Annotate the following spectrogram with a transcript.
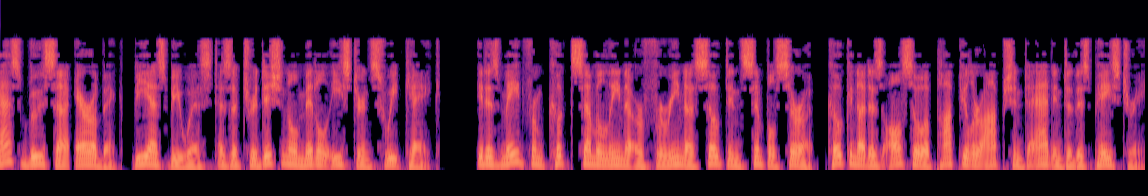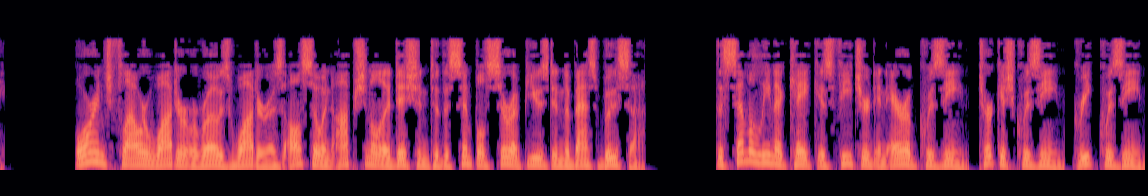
Basbousa Arabic, Biesbiwist is a traditional Middle Eastern sweet cake. It is made from cooked semolina or farina soaked in simple syrup. Coconut is also a popular option to add into this pastry. Orange flower water or rose water is also an optional addition to the simple syrup used in the basbousa. The semolina cake is featured in Arab cuisine, Turkish cuisine, Greek cuisine,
